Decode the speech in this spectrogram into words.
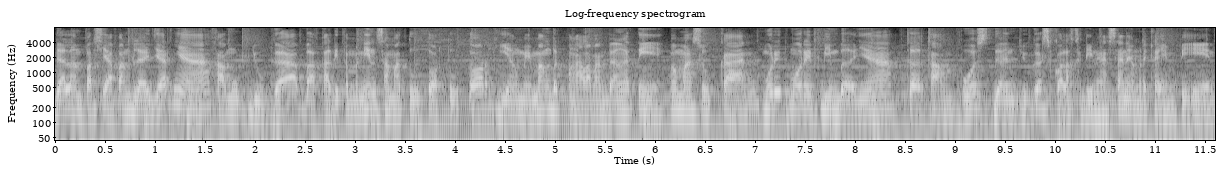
Dalam persiapan belajarnya, kamu juga bakal ditemenin sama tutor-tutor yang memang berpengalaman banget nih, memasukkan murid-murid bimbelnya ke kampus dan juga sekolah kedinasan yang mereka impiin.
